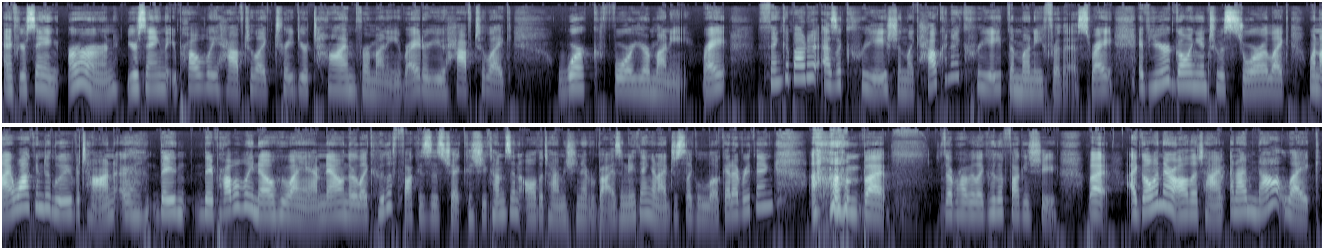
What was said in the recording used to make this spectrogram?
And if you're saying earn, you're saying that you probably have to like trade your time for money, right? Or you have to like work for your money, right? Think about it as a creation. Like, how can I create the money for this, right? If you're going into a store, like when I walk into Louis Vuitton, uh, they they probably know who I am now, and they're like, "Who the fuck is this chick?" Because she comes in all the time and she never buys anything, and I just like look at everything. Um, but they're probably like, who the fuck is she? But I go in there all the time and I'm not like,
